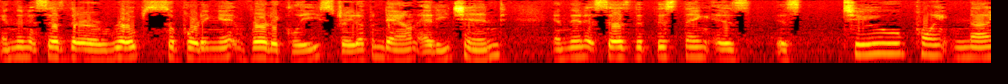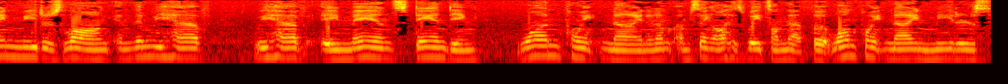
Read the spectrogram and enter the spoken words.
and then it says there are ropes supporting it vertically, straight up and down at each end, and then it says that this thing is is 2.9 meters long, and then we have we have a man standing 1.9, and I'm, I'm saying all his weight's on that foot, 1.9 meters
